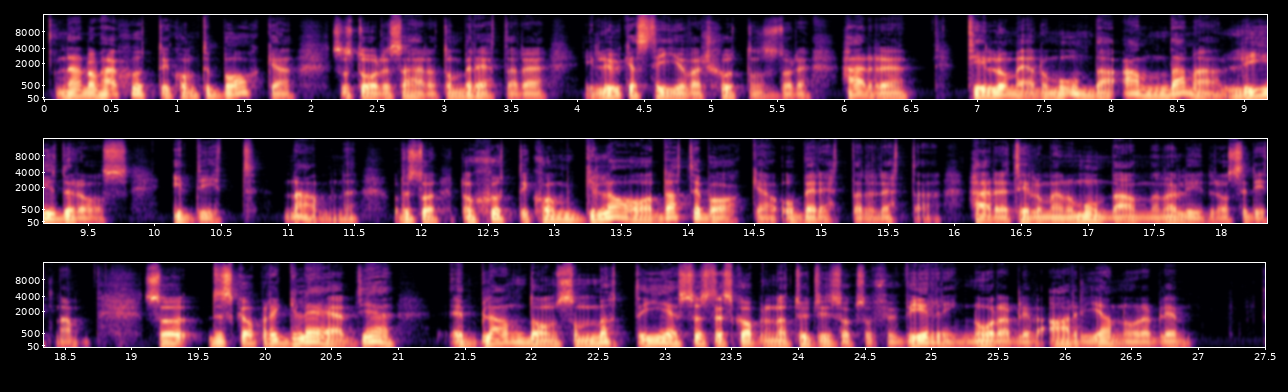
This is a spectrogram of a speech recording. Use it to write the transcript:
När de här 70 kom tillbaka så står det så här att de berättade i Lukas 10, vers 17, så står det Herre, till och med de onda andarna lyder oss i ditt namn. Och det står de 70 kom glada tillbaka och berättade detta. Herre, till och med de onda andarna lyder oss i ditt namn. Så det skapade glädje eh, bland de som mötte Jesus. Det skapade naturligtvis också förvirring. Några blev arga, några blev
